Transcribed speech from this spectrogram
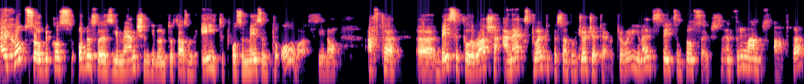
I hope so, because obviously, as you mentioned, you know, in 2008, it was amazing to all of us, you know, after uh, basically Russia annexed 20% of Georgia territory, United States imposed sanctions, and three months after,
